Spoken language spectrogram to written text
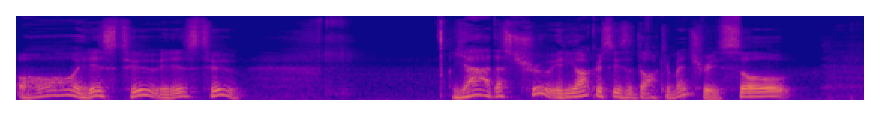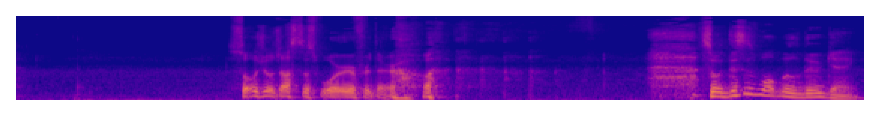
Oh, it is too. It is too. Yeah, that's true. Idiocracy is a documentary. So, social justice warrior for dinner. so, this is what we'll do, gang.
